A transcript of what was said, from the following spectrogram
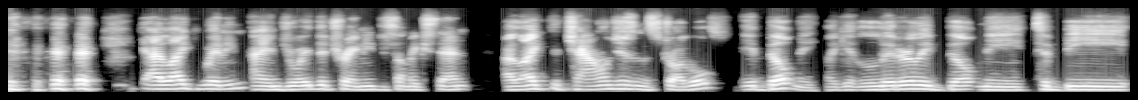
I liked winning. I enjoyed the training to some extent. I liked the challenges and the struggles. It built me. Like it literally built me to be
